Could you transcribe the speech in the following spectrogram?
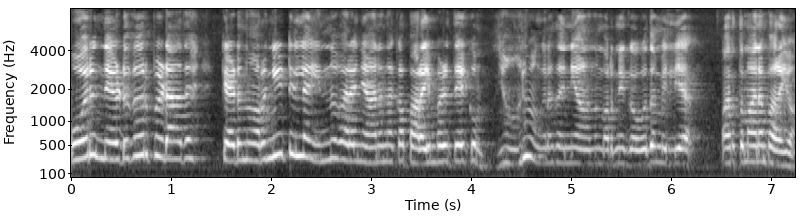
ഒരു നെടുവീർപ്പിടാതെ കിടന്നുറങ്ങിയിട്ടില്ല ഇന്ന് വരെ ഞാനെന്നൊക്കെ പറയുമ്പോഴത്തേക്കും ഞാനും അങ്ങനെ തന്നെയാണെന്ന് പറഞ്ഞ് ഗൗതം വലിയ വർത്തമാനം പറയുക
